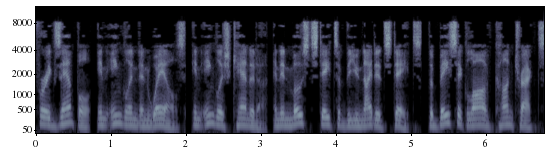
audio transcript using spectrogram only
For example, in England and Wales, in English Canada, and in most states of the United States, the basic law of contracts,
